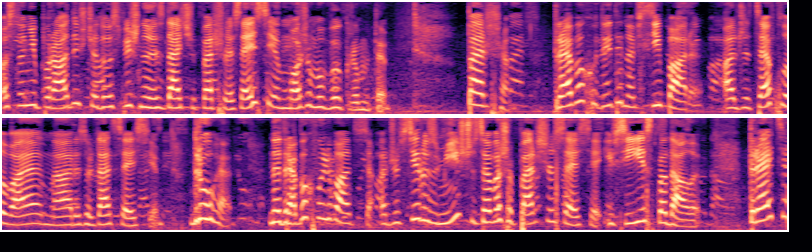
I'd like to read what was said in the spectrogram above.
основні поради щодо успішної здачі першої сесії можемо викремити. Перше, треба ходити на всі пари, адже це впливає на результат сесії. Друге, не треба хвилюватися, адже всі розуміють, що це ваша перша сесія, і всі її складали. Третє,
